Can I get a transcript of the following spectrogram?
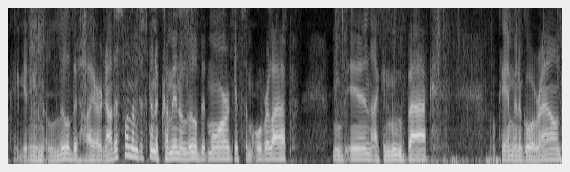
Okay, getting a little bit higher. Now this one I'm just gonna come in a little bit more, get some overlap. move in, I can move back. Okay, I'm gonna go around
